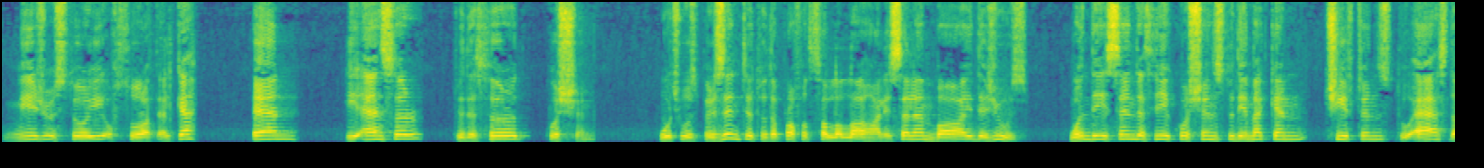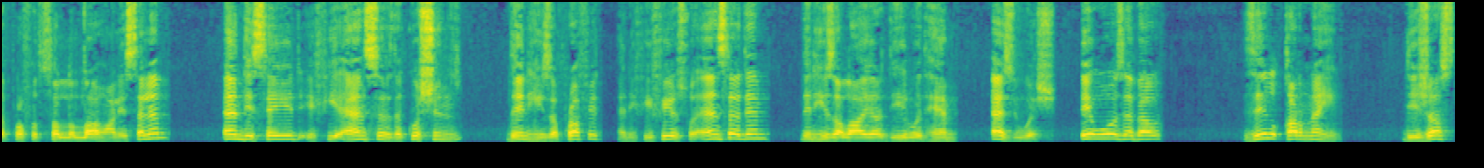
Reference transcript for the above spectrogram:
major story of Surah Al-Kahf and the answer to the third question, which was presented to the Prophet ﷺ by the Jews. When they sent the three questions to the Meccan chieftains to ask the Prophet ﷺ, and they said, if he answers the questions, then he's a prophet, and if he fails to answer them, then he's a liar, deal with him as you wish. It was about Zil Qarnayn, the just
